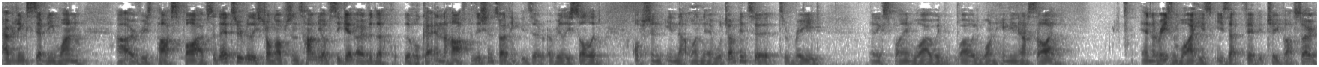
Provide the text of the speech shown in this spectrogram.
averaging seventy one uh, over his past five. So they're two really strong options. Hunt, you obviously get over the the hooker and the half position, so I think it's a, a really solid option in that one there. We'll jump into to Reed and explain why we'd why we'd want him in our side and the reason why he's he's that fair bit cheaper. So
